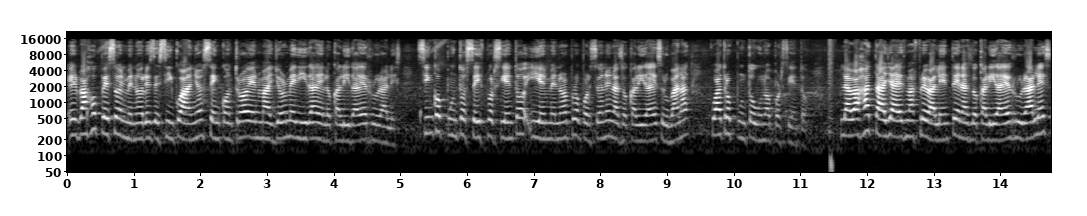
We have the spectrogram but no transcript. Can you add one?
El bajo peso en menores de 5 años se encontró en mayor medida en localidades rurales, 5.6%, y en menor proporción en las localidades urbanas, 4.1%. La baja talla es más prevalente en las localidades rurales,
